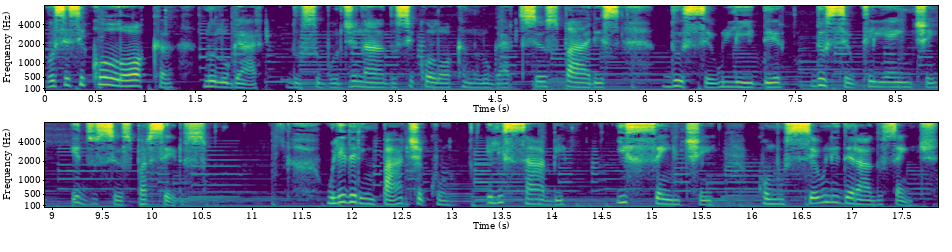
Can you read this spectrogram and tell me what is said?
você se coloca no lugar do subordinado, se coloca no lugar dos seus pares, do seu líder, do seu cliente e dos seus parceiros. O líder empático, ele sabe e sente como o seu liderado sente.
